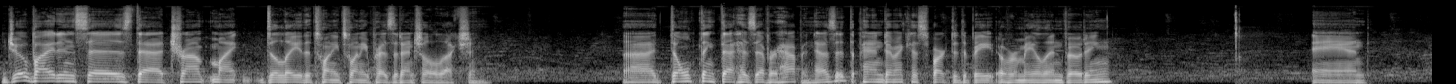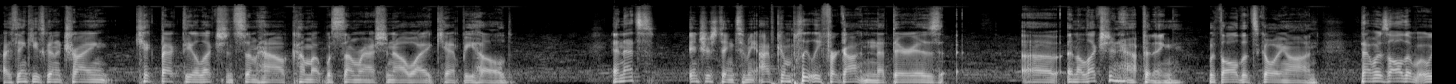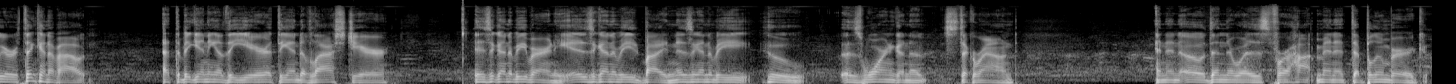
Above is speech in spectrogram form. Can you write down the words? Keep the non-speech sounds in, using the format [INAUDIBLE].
Joe biden says that trump might delay the 2020 presidential election. I don't think that has ever happened, has it? The pandemic has sparked a debate over mail in voting. And I think he's going to try and kick back the election somehow, come up with some rationale why it can't be held. And that's interesting to me. I've completely forgotten that there is uh, an election happening with all that's going on. That was all that we were thinking about at the beginning of the year, at the end of last year. Is it going to be Bernie? Is it going to be Biden? Is it going to be who? Is Warren going to stick around? And then, oh, then there was for a hot minute that Bloomberg.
